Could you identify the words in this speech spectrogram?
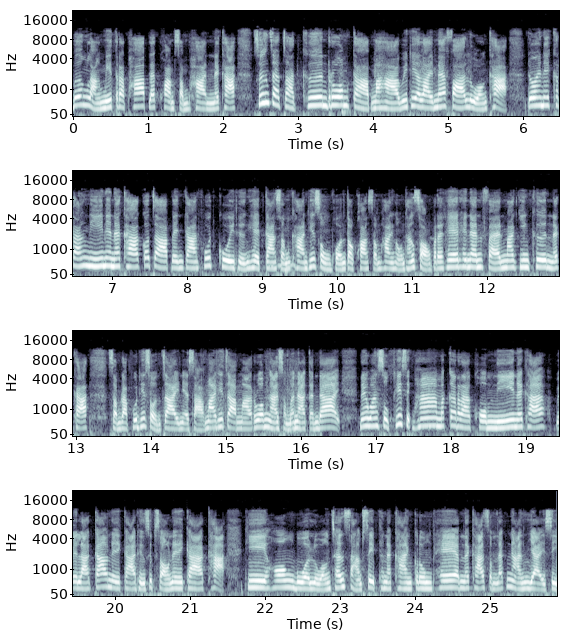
เบื้องหลังมิตรภาพและความสัมพันธ์นะคะ ซึ่งจะจัดขึ้นร่วมกับมหาวิทยาลัยแม่ฟ้าหลวงค่ะ โดยในครั้งนี้เนี่ยนะคะก็จะเป็นการพูดคุยถึงเหตุการณ์สำคัญที่ส่งผลต่อความสัมพันธ์ของทั้งสองประเทศให้แน่นแฟ้นมากยิ่งขึ้นนะคะสำหรับผู้ที่สนใจเนี่ยสามารถที่จะมาร่วมงานสัมมนากันได้ ในวันศุกร์ที่ 15 มกราคมนี้นะคะ เวลา9นาฬิกาถึง 12นาฬิกาค่ะ ที่ห้องบัวหลวงชั้น 30 ธนาคารกรุงเทพนะคะสำนักงานใหญ่สี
